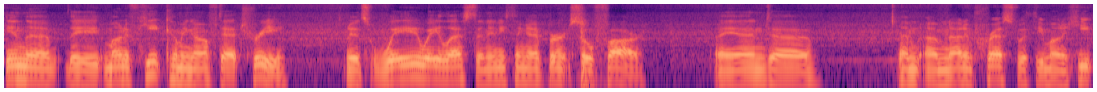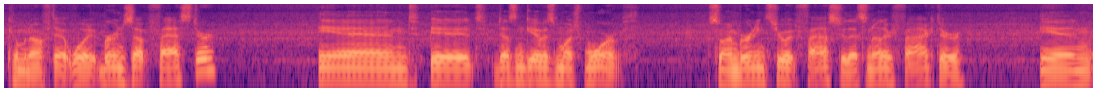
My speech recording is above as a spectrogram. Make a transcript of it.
in the, the amount of heat coming off that tree. It's way, way less than anything I've burnt so far. And uh, I'm, I'm not impressed with the amount of heat coming off that wood. It burns up faster and it doesn't give as much warmth. So I'm burning through it faster. That's another factor in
